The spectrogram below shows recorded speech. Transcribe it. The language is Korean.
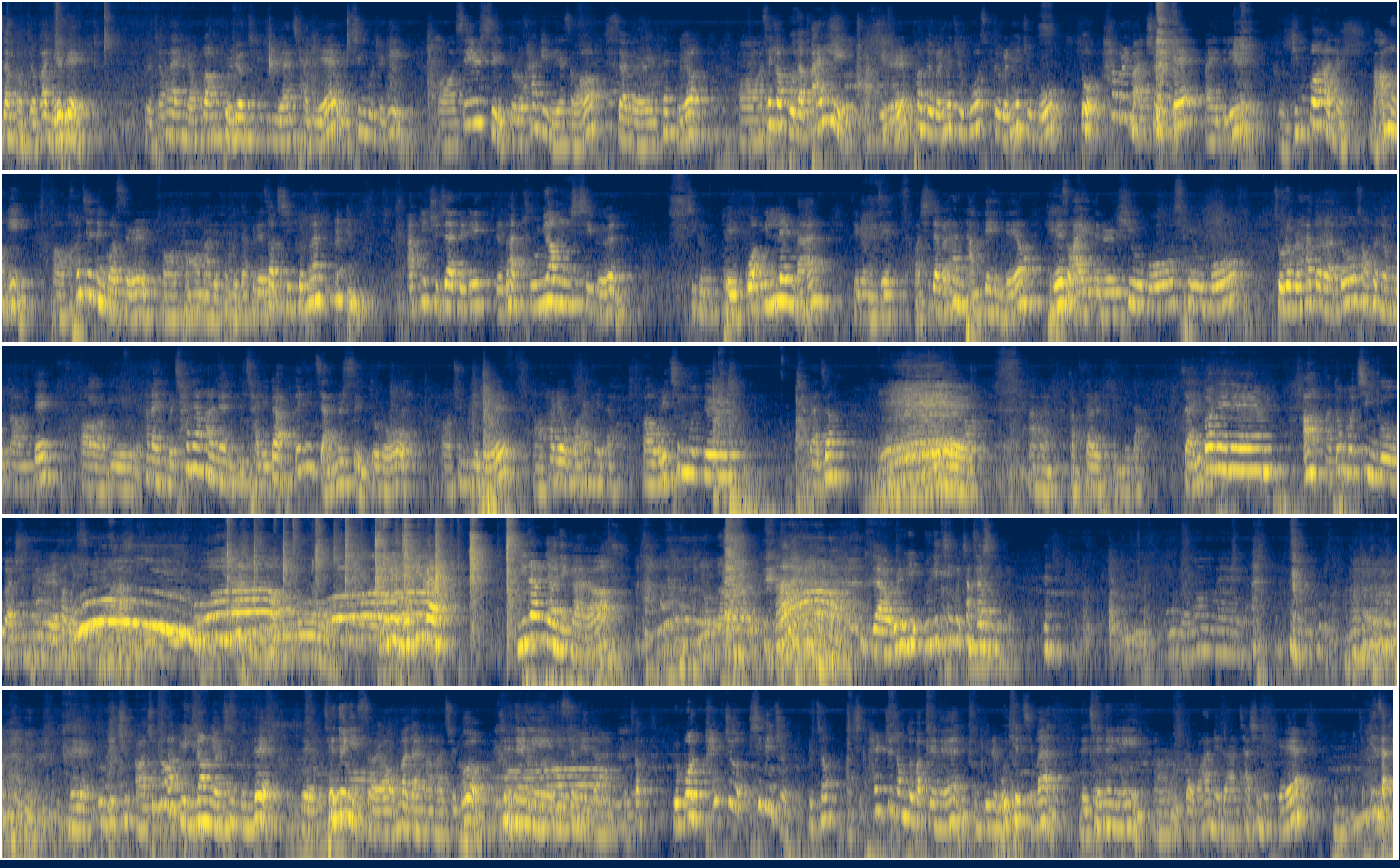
가장 먼저가 예배. 그래서 하나님 영광 돌려주기 위한 자리에 우리 친구들이 어, 쓰일 수 있도록 하기 위해서 시작을 했고요. 어, 생각보다 빨리 악기를 터득을 해주고 습득을 해주고 또 합을 맞출 때 아이들이 그 기뻐하는 마음이 어, 커지는 것을 어, 경험하게 됩니다. 그래서 지금은 악기 주자들이 그래도 한 두 명씩은 지금 돼 있고 1렘만 지금 이제 어, 시작을 한 단계인데요. 계속 아이들을 키우고 세우고 졸업을 하더라도 청소년부 가운데 어, 이 하나님을 찬양하는 이 자리가 끊이지 않을 수 있도록 어, 준비를 어, 하려고 합니다. 어, 우리 친구들 잘하죠? 네. 아, 감사를 드립니다. 자, 이번에는 아, 아 동부 친구가 준비를 하고 있습니다. 우리 무기가 1학년인가요? 아, 자, 우리 무기 친구 잠깐 네, 우리 주, 아, 초등학교 1학년 친구인데 네, 재능이 있어요. 엄마 닮아가지고 재능이 있습니다. 그래서 요번 8주, 12주, 그렇죠? 아, 8주 정도밖에는 준비를 못했지만 네, 재능이 어, 있다고 합니다. 자신 있게 음, 인사.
